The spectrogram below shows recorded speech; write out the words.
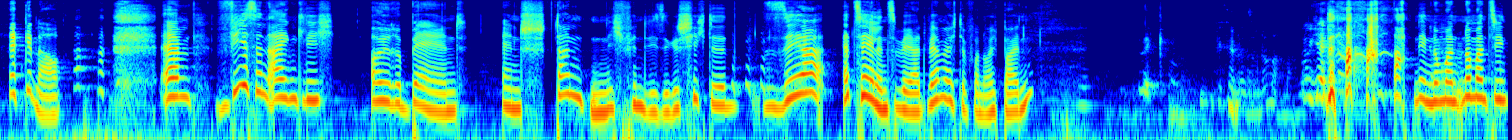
genau. ähm, wie ist denn eigentlich eure Band entstanden? Ich finde diese Geschichte sehr erzählenswert. Wer möchte von euch beiden? Wir können unsere Nummer machen. nee, Nummern, Nummern ziehen.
